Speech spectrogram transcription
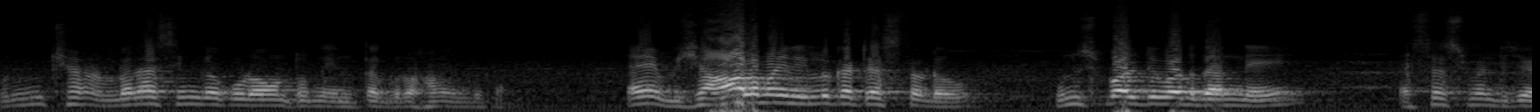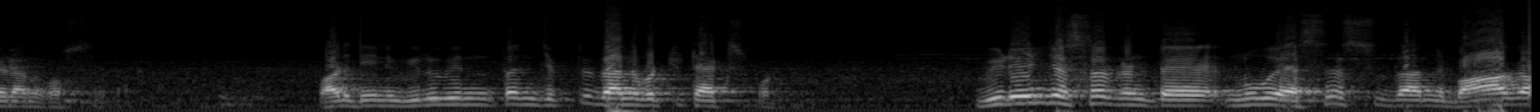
కొంచెం ఎంబరాసింగ్గా కూడా ఉంటుంది ఇంత గృహం ఎందుకని ఏ విశాలమైన ఇల్లు కట్టేస్తాడు. మున్సిపాలిటీ వాడు దాన్ని అసెస్మెంట్ చేయడానికి వస్తాడు. వాడు దీని విలువ ఇంత అని చెప్తే దాన్ని బట్టి ట్యాక్స్ పడుతుంది. వీడేం చేస్తాడంటే నువ్వు ఎస్ఎస్ దాన్ని బాగా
